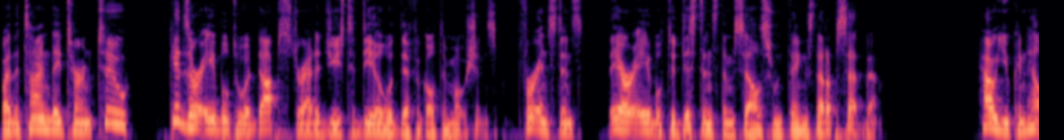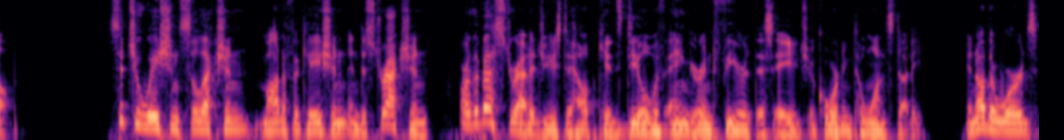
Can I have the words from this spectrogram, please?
By the time they turn two, kids are able to adopt strategies to deal with difficult emotions. For instance, they are able to distance themselves from things that upset them. How you can help. Situation selection, modification, and distraction are the best strategies to help kids deal with anger and fear at this age, according to one study. In other words,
